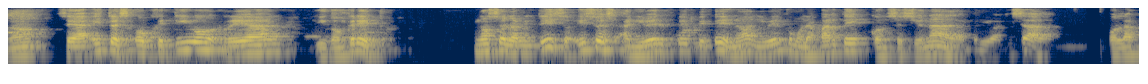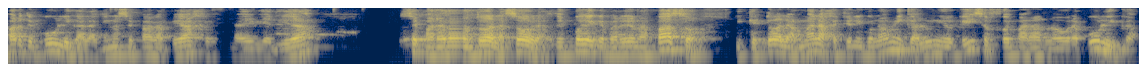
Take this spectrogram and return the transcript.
¿no? O sea, esto es objetivo, real y concreto no solamente eso, eso es a nivel PPP, ¿no? A nivel como la parte concesionada, privatizada. Por la parte pública, la que no se paga peaje, la de vialidad, se pararon todas las obras. Después de que perdieron las pasos, y que toda la mala gestión económica lo único que hizo fue parar la obra pública.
